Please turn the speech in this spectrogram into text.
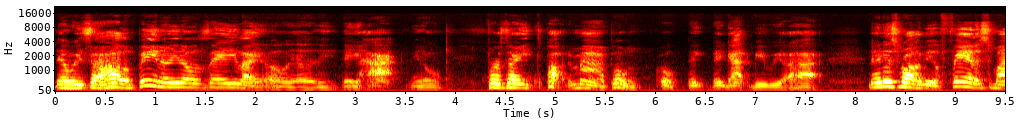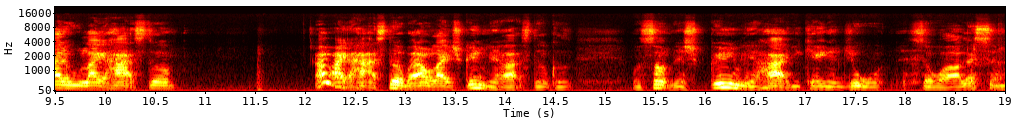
Now when you say jalapeno, you know what I'm saying? you like, oh yeah, they, they hot, you know. First thing popped in mind, boom. Oh, they, they got to be real hot. Now this probably a fan of somebody who like hot stuff. I like hot stuff, but I don't like extremely hot stuff because when something is extremely hot, you can't enjoy it. So uh, let's I'm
